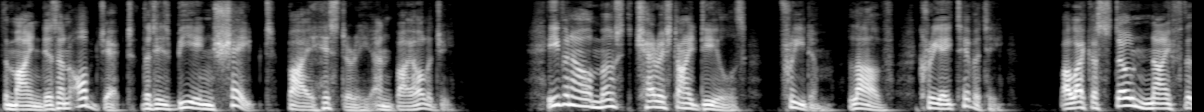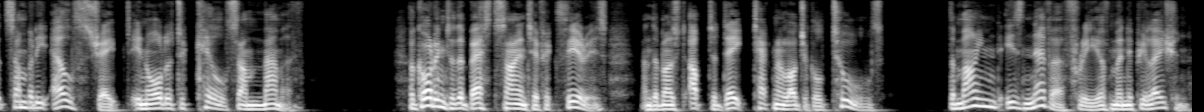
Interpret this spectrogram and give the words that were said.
The mind is an object that is being shaped by history and biology. Even our most cherished ideals, freedom, love, creativity, are like a stone knife that somebody else shaped in order to kill some mammoth. According to the best scientific theories and the most up to date technological tools, the mind is never free of manipulation.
